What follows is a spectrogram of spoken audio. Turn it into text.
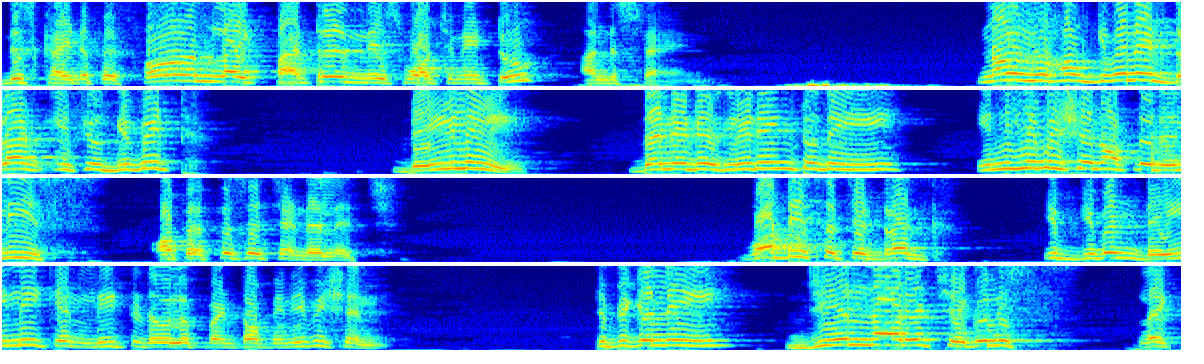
this kind of a fern like pattern is what you need to understand. Now you have given a drug, if you give it daily, then it is leading to the inhibition of the release of FSH and LH. What is such a drug? If given daily can lead to development of inhibition. Typically GnRH agonists like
